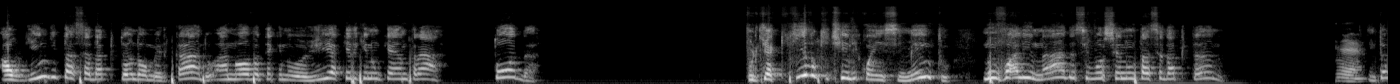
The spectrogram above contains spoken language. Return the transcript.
Alguém que está se adaptando ao mercado, à nova tecnologia, aquele que não quer entrar. Toda. Porque aquilo que tinha de conhecimento não vale nada se você não está se adaptando. É. Então,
